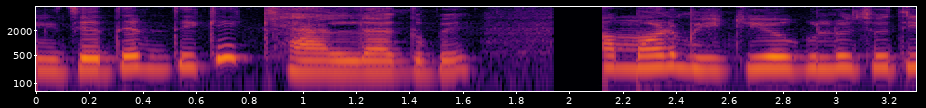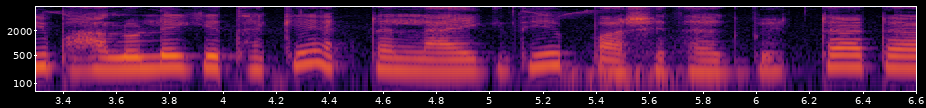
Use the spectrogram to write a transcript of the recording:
নিজেদের দিকে খেয়াল রাখবে। আমার ভিডিওগুলো যদি ভালো লেগে থাকে একটা লাইক দিয়ে পাশে থাকবে। টাটা!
